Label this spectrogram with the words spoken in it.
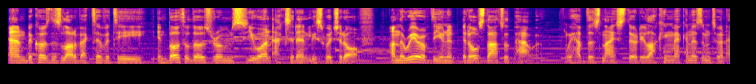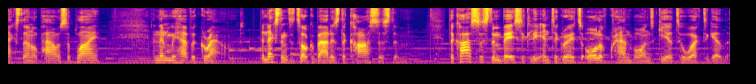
And because there's a lot of activity in both of those rooms, you won't accidentally switch it off. On the rear of the unit, it all starts with power. We have this nice sturdy locking mechanism to an external power supply, and then we have a ground. The next thing to talk about is the cast system. The cast system basically integrates all of Cranborne's gear to work together.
